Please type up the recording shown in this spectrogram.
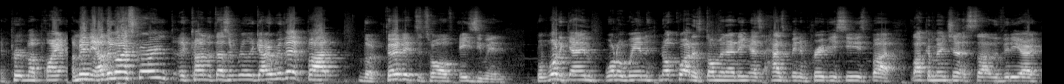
and proved my point. I mean, the other guy scoring, it kind of doesn't really go with it, but look, 30 to 12, easy win. But what a game, what a win. Not quite as dominating as it has been in previous years, but like I mentioned at the start of the video,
